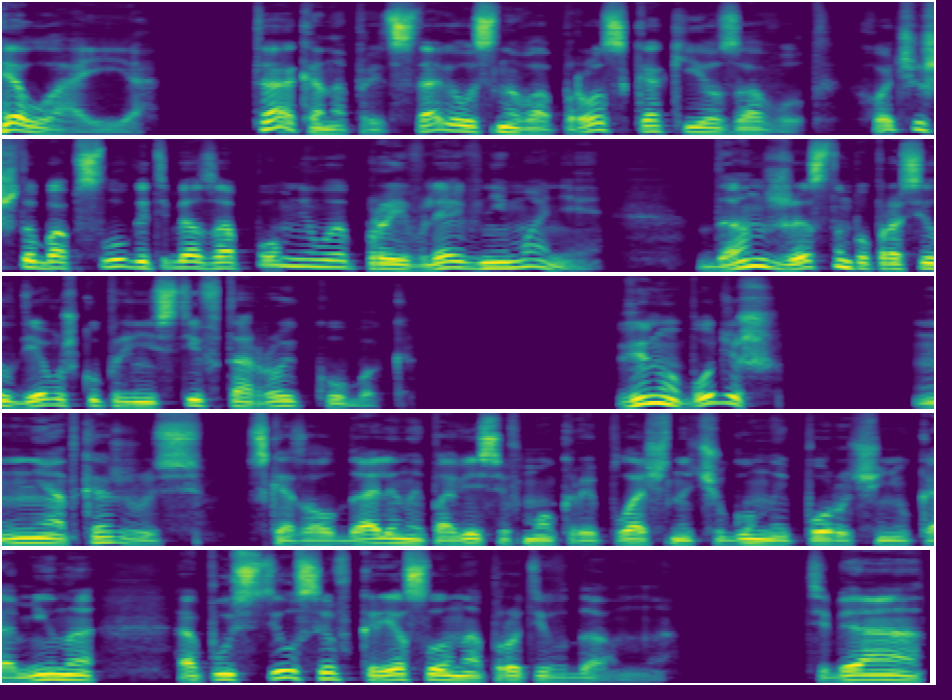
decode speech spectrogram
Элайя. Так она представилась на вопрос, как ее зовут. Хочешь, чтобы обслуга тебя запомнила, проявляй внимание. Дан жестом попросил девушку принести второй кубок. «Вино будешь?» «Не откажусь», — сказал Далин и, повесив мокрый плащ на чугунный поручень у камина, опустился в кресло напротив Данна. «Тебя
